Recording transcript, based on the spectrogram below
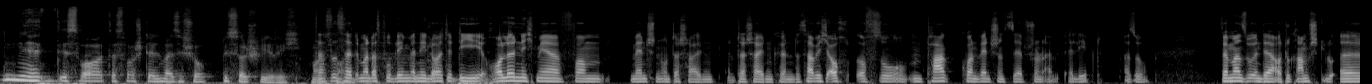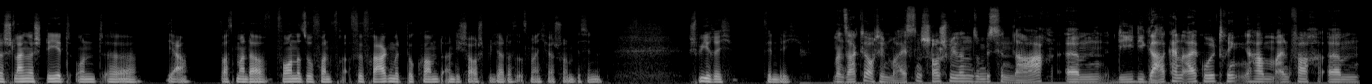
das war, das war stellenweise schon ein bisschen schwierig. Manchmal. Das ist halt immer das Problem, wenn die Leute die Rolle nicht mehr vom Menschen unterscheiden, unterscheiden können. Das habe ich auch auf so ein paar Conventions selbst schon erlebt. Also, wenn man so in der Autogrammschlange steht und äh, ja, was man da vorne so von, für Fragen mitbekommt an die Schauspieler, das ist manchmal schon ein bisschen schwierig, finde ich man sagt ja auch den meisten Schauspielern so ein bisschen nach, ähm, die, die gar keinen Alkohol trinken, haben einfach, ähm,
